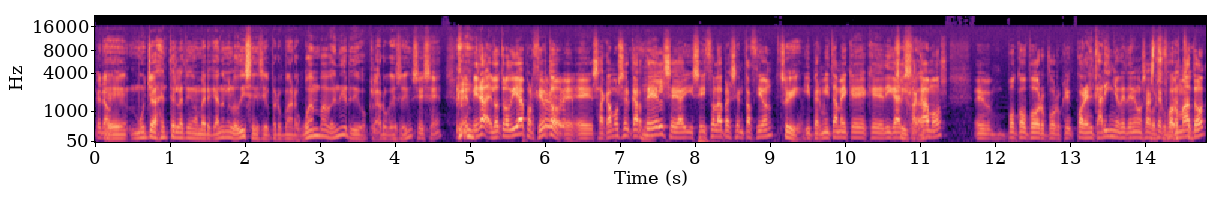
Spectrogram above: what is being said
Eh, mucha gente latinoamericana me lo dice, dice, pero Marwan va a venir. Digo, claro que sí. Sí, sí. Eh, mira, el otro día, por cierto, eh, sacamos el cartel, mm. se, se, hizo la presentación y permítame que, diga el sacamos, un poco por, por, el cariño que tenemos a este formato,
